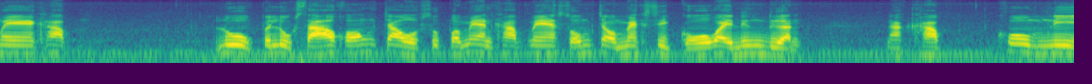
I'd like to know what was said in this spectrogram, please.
แม่ครับ ลูกเป็นลูกสาวของเจ้าซูเปอร์แมนครับแม่สมเจ้าเม็กซิโกไว้หนึ่งเดือนนะครับโคมนี่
